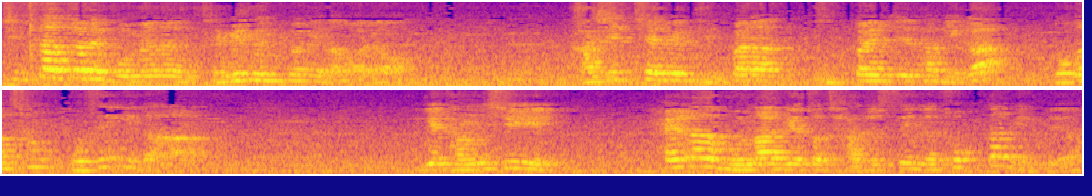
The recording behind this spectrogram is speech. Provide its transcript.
14절에 보면은 재밌는 표현이 나와요. 가시채를 뒷바라, 뒷발질 하기가 너가 참 고생이다. 이게 당시 헬라 문학에서 자주 쓰이는 속담인데요.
